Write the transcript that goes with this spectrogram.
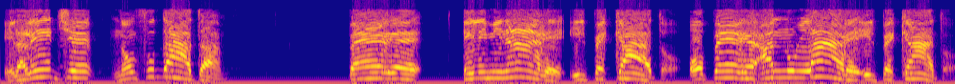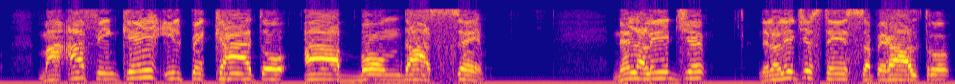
E la legge non fu data per eliminare il peccato o per annullare il peccato, ma affinché il peccato abbondasse. Nella legge, nella legge stessa, peraltro,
